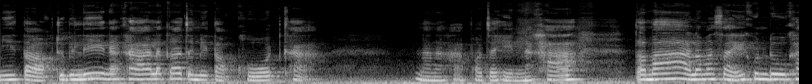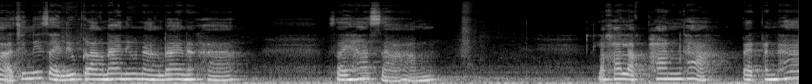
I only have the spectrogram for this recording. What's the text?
มีตอกจูบิลี่นะคะ แล้วก็จะมีตอกโค้ดค่ะนั่นนะคะ พอจะเห็นนะคะ ต่อมาเรามาใส่ให้คุณดูค่ะ ชิ้นนี้ใส่นิ้วกลางได้นิ้วนางได้นะคะไซส์ห้าสามราคาหลักพันค่ะแปดพันห้า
